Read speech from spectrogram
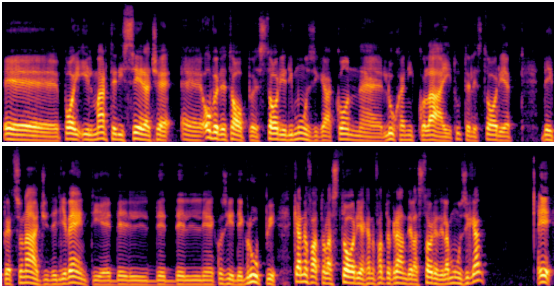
e poi il martedì sera c'è eh, Over the Top storie di musica con eh, Luca Nicolai tutte le storie dei personaggi, degli eventi e del- de- del- così, dei gruppi che hanno fatto la storia, che hanno fatto grande la storia della musica. E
